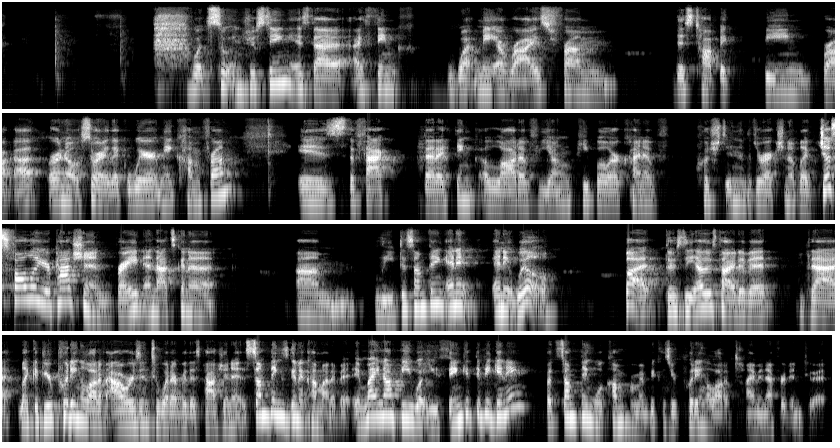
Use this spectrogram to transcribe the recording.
what's so interesting is that i think what may arise from this topic being brought up or no sorry like where it may come from is the fact that I think a lot of young people are kind of pushed into the direction of like just follow your passion, right? And that's gonna um, lead to something, and it and it will. But there's the other side of it that like if you're putting a lot of hours into whatever this passion is, something's gonna come out of it. It might not be what you think at the beginning, but something will come from it because you're putting a lot of time and effort into it.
